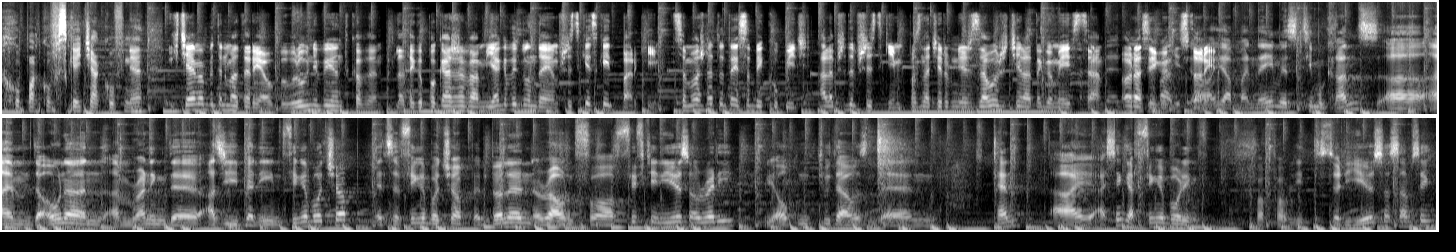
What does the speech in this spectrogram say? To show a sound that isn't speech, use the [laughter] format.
chłopaków, skejciaków, nie? I chciałem, aby ten materiał był równie wyjątkowy, dlatego pokażę wam, jak wyglądają wszystkie skateparki, co można tutaj sobie kupić, ale przede wszystkim poznacie również założyciela tego miejsca oraz jego historię. Uh, yeah, my name is Timo Kranz. Uh, I'm the owner and I'm running the Asi Berlin Fingerboard Shop. It's a fingerboard shop in Berlin around for 15 years already. We opened 2010. I, I think I'm fingerboarding for probably 30 years or something.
